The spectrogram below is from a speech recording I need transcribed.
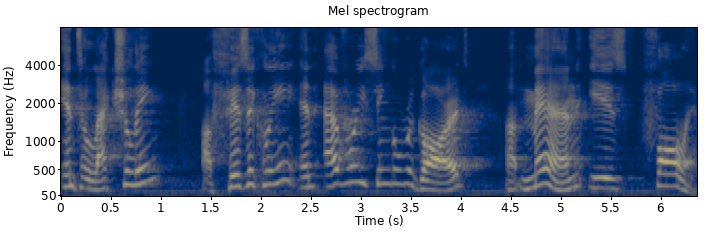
intellectually, uh, physically, in every single regard, uh, man is fallen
